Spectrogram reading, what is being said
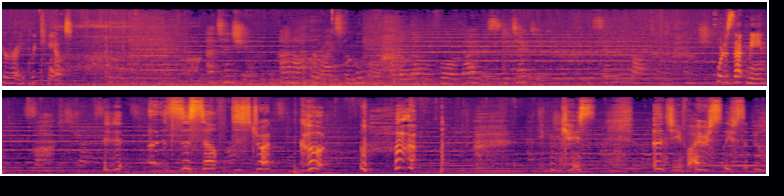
You're right, we can't. Attention, unauthorized removal of a level 4 virus detected. What does that mean? It's a self-destruct code. In case the G virus leaves the building.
